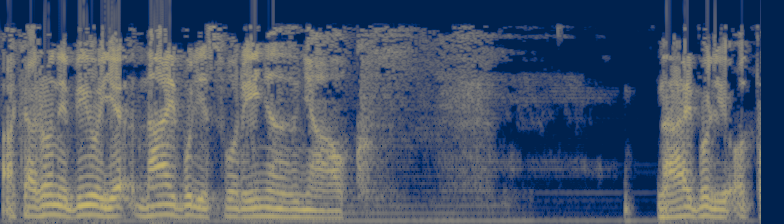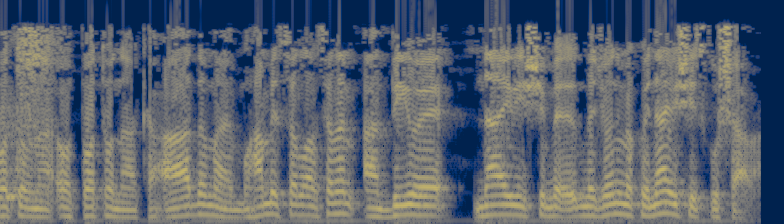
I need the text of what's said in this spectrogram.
a kaže, on je bio je najbolje stvorenja na dunjalku najbolji od, potona, od potonaka Adama, Muhammed s.a.v. a bio je najviši, među onima koji najviše iskušava.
